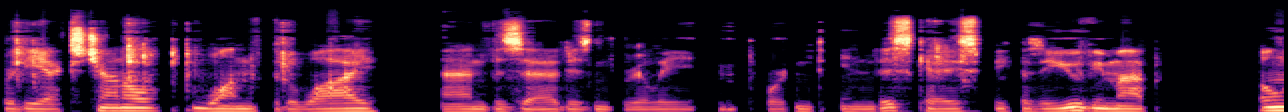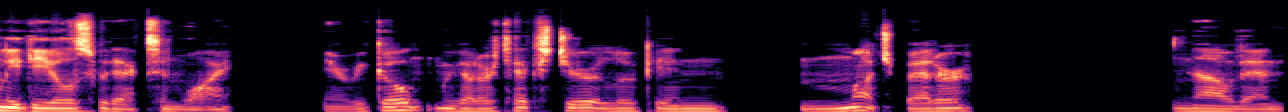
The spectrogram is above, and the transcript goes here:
for the X channel, 1 for the Y, and the Z isn't really important in this case because a UV map only deals with X and Y. There we go. We got our texture looking much better. Now then,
